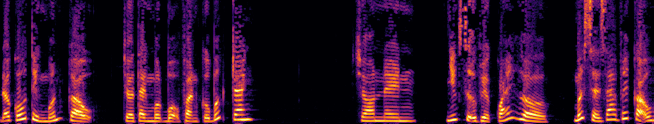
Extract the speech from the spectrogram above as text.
đã cố tình muốn cậu trở thành một bộ phận của bức tranh. Cho nên, những sự việc quái gở mới xảy ra với cậu.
